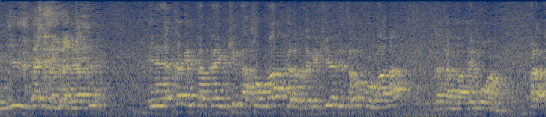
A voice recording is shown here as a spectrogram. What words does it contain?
إنجيل الدين اليابي إيه كاين تبدا يمكن توراة؟ قرب لك كي اللي تبقى القرآن؟ لك الله هو فلا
